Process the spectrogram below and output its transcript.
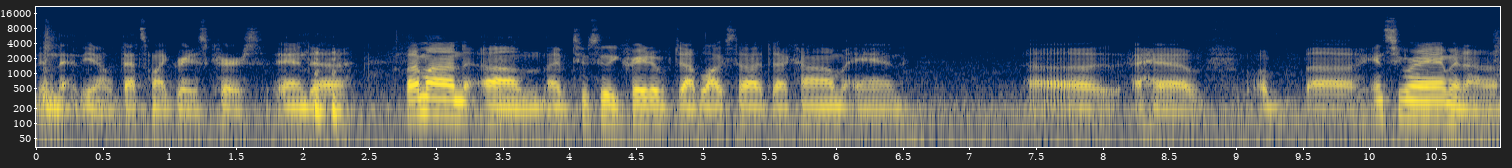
and that, you know that's my greatest curse. And uh, but I'm on. Um, I have timseeleycreative.blogspot.com, and uh, I have a, uh, Instagram and a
